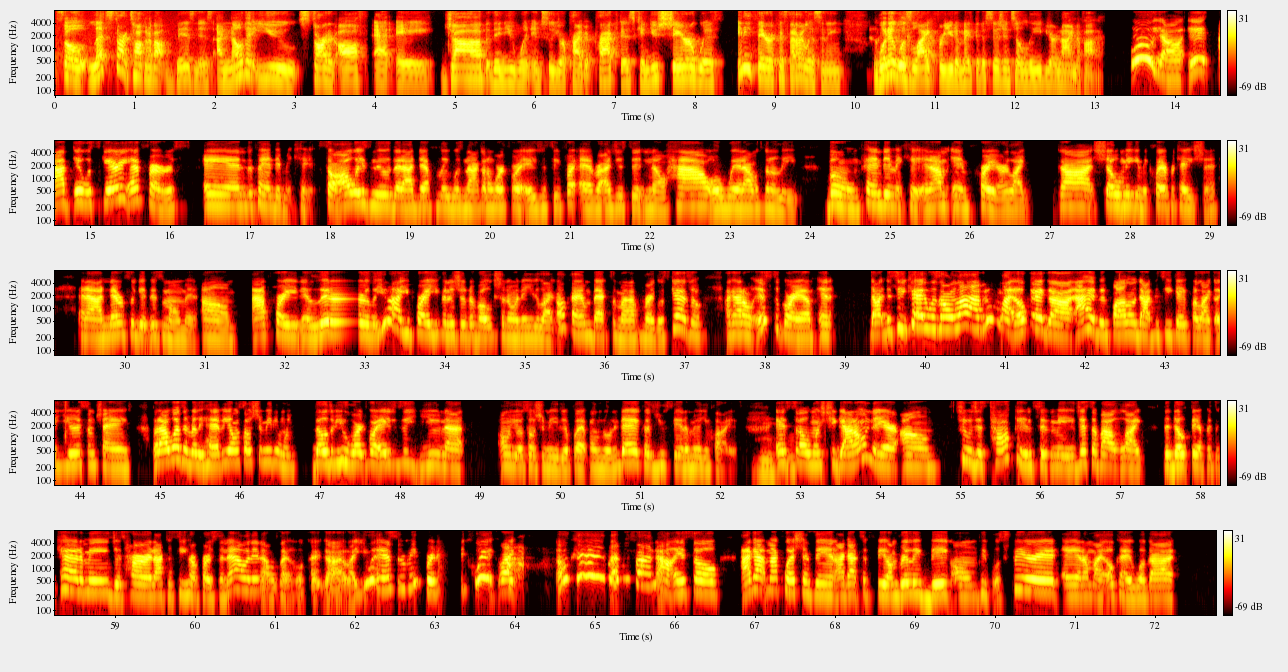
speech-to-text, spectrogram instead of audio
So, let's start talking about business. I know that you started off at a job, then you went into your private practice. Can you share with any therapists that are listening what it was like for you to make the decision to leave your nine to five. Woo, y'all. It I, it was scary at first and the pandemic hit. So I always knew that I definitely was not going to work for an agency forever. I just didn't know how or when I was going to leave. Boom, pandemic hit and I'm in prayer like God show me, give me clarification. And I never forget this moment. Um, I prayed and literally, you know how you pray, you finish your devotional, and then you're like, okay, I'm back to my regular schedule. I got on Instagram and Dr. TK was on live. And I'm like, okay, God, I had been following Dr. TK for like a year and some change, but I wasn't really heavy on social media. When those of you who work for agency, you're not on your social media platform during the day because you see a million clients. Mm-hmm. And so when she got on there, um, she was just talking to me just about like the Dope Therapist Academy, just her and I could see her personality. And I was like, okay, God, like you answered me pretty quick. Like, okay, let me find out. And so I got my questions in. I got to feel I'm really big on people's spirit. And I'm like, okay, well, God,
